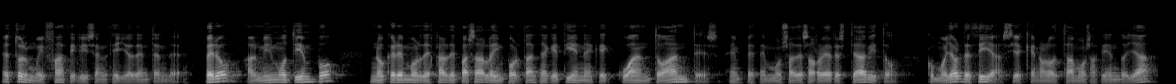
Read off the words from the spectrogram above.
Esto es muy fácil y sencillo de entender. Pero, al mismo tiempo, no queremos dejar de pasar la importancia que tiene que cuanto antes empecemos a desarrollar este hábito, como ya os decía, si es que no lo estamos haciendo ya,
